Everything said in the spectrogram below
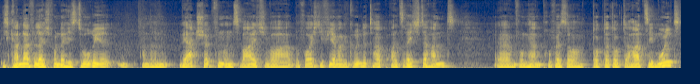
Ich kann da vielleicht von der Historie einen anderen Wert schöpfen. Und zwar, ich war, bevor ich die Firma gegründet habe, als rechte Hand ähm, vom Herrn Professor Dr. Dr. H.C. Mult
